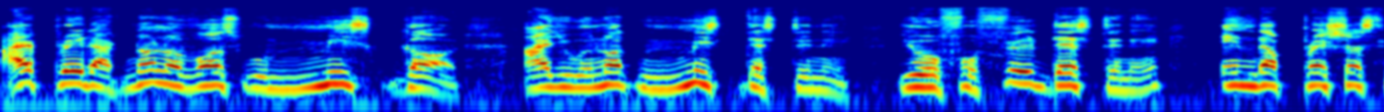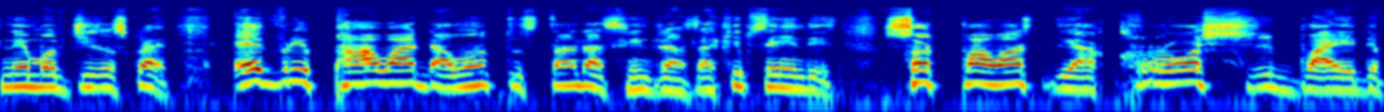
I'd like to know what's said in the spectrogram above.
I pray that none of us will miss God and you will not miss destiny. You will fulfill destiny in the precious name of Jesus Christ. Every power that wants to stand as hindrance, I keep saying this, such powers, they are crushed by the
